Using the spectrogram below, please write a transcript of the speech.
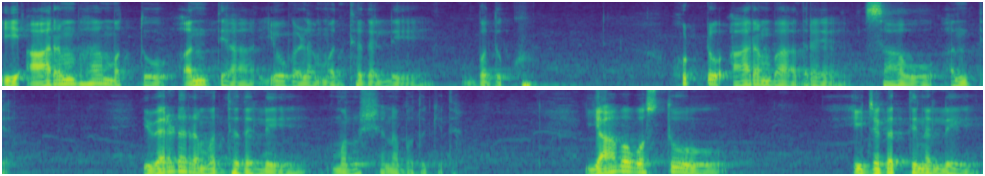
ಈ ಆರಂಭ ಮತ್ತು ಅಂತ್ಯ ಇವುಗಳ ಮಧ್ಯದಲ್ಲಿ ಬದುಕು. ಹುಟ್ಟು ಆರಂಭ ಆದರೆ ಸಾವು ಅಂತ್ಯ. ಇವೆರಡರ ಮಧ್ಯದಲ್ಲಿ ಮನುಷ್ಯನ ಬದುಕಿದೆ. ಯಾವ ವಸ್ತು ಈ ಜಗತ್ತಿನಲ್ಲಿ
